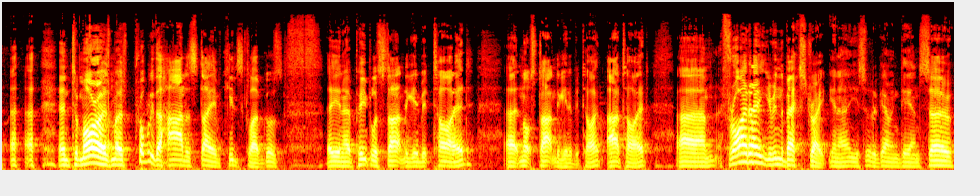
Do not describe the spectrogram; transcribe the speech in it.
and tomorrow is most probably the hardest day of Kids Club because uh, you know people are starting to get a bit tired. Uh, not starting to get a bit tired, are tired. Um, Friday, you're in the back straight. You know, you're sort of going down. So,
